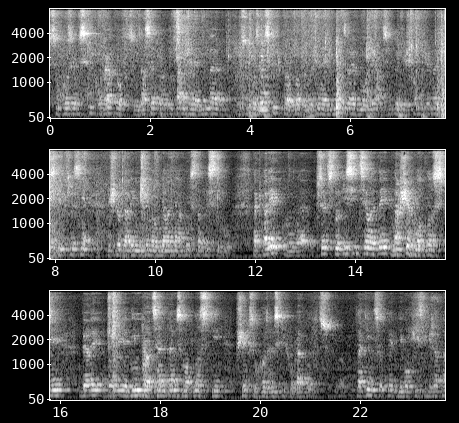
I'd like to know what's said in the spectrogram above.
suchozemských obratlovců. Zase protýkám, že nevíme suchozemských proto, protože nevíme, co je v moři a asi to těžko můžeme zjistit přesně, když to tady můžeme udělat nějakou statistiku. Tak tady eh, před 100 000 lety naše hmotnosti byly, byly jedním procentem z hmotnosti všech suchozemských obratlovců. Zatímco ty divoký zvířata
